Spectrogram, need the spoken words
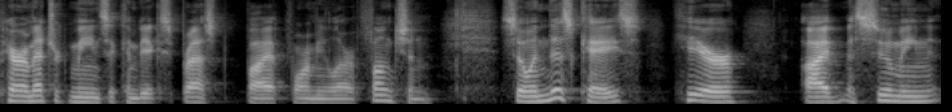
Parametric means it can be expressed by a formula or function. So in this case, here, I'm assuming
